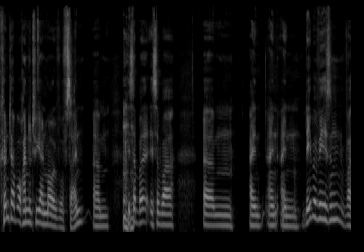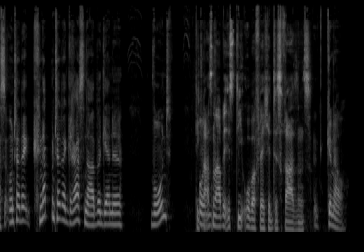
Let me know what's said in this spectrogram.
Könnte aber auch natürlich ein Maulwurf sein. Ähm, Mhm. Ist aber, ist aber ähm, ein, ein, ein Lebewesen, was unter der, knapp unter der Grasnarbe gerne wohnt. Die Und- Grasnarbe ist die Oberfläche des Rasens. Genau.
